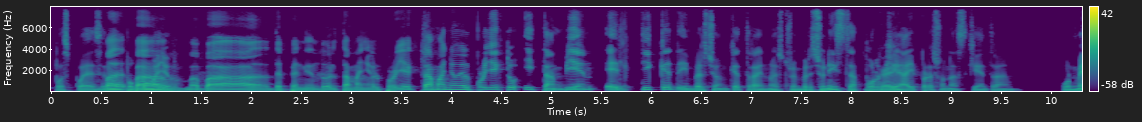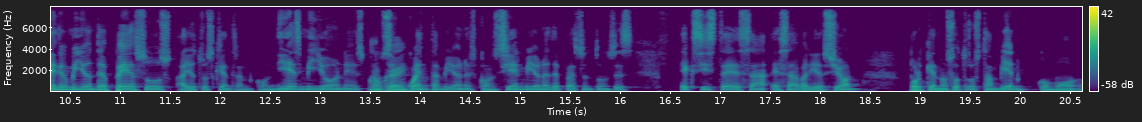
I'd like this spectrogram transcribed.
pues puede ser un poco mayor. Va, dependiendo del tamaño del proyecto. Tamaño del proyecto y también el ticket de inversión que trae nuestro inversionista, porque hay personas que entran con medio millón de pesos, hay otros que entran con 10 millones, con 50 millones, con 100 millones de pesos, entonces existe esa, esa variación porque nosotros también, como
